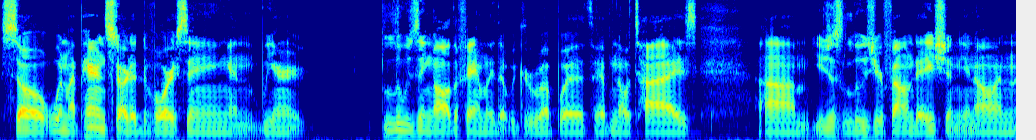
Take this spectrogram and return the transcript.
So when my parents started divorcing and we are losing all the family that we grew up with, have no ties. Um, you just lose your foundation, you know. And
